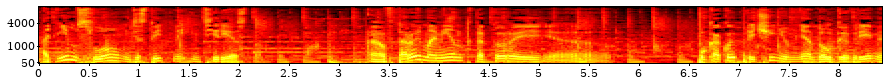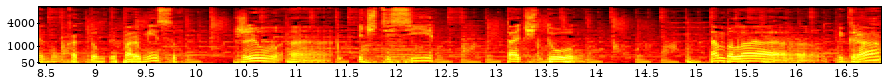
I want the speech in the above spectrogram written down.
Одним словом, действительно интересно. А второй момент, который э, по какой причине у меня долгое время, ну как долгое, пару месяцев, жил э, HTC Touch Dual. Там была игра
